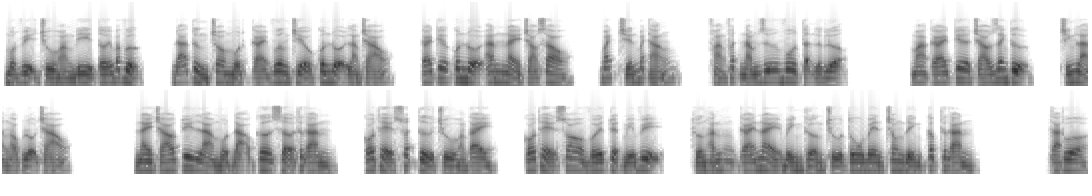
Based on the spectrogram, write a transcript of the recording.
một vị chủ hoàng đi tới Bắc Vực, đã từng cho một cái vương triều quân đội làm cháo, cái kia quân đội ăn này cháo sau, bách chiến bách thắng, phảng phất nắm giữ vô tận lực lượng. Mà cái kia cháo danh tự, chính là Ngọc Lộ cháo. Này cháo tuy là một đạo cơ sở thức ăn, có thể xuất từ trù hoàng tay, có thể so với tuyệt mỹ vị, hướng hắn cái này bình thường chủ tu bên trong đỉnh cấp thức ăn. Ta thua.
